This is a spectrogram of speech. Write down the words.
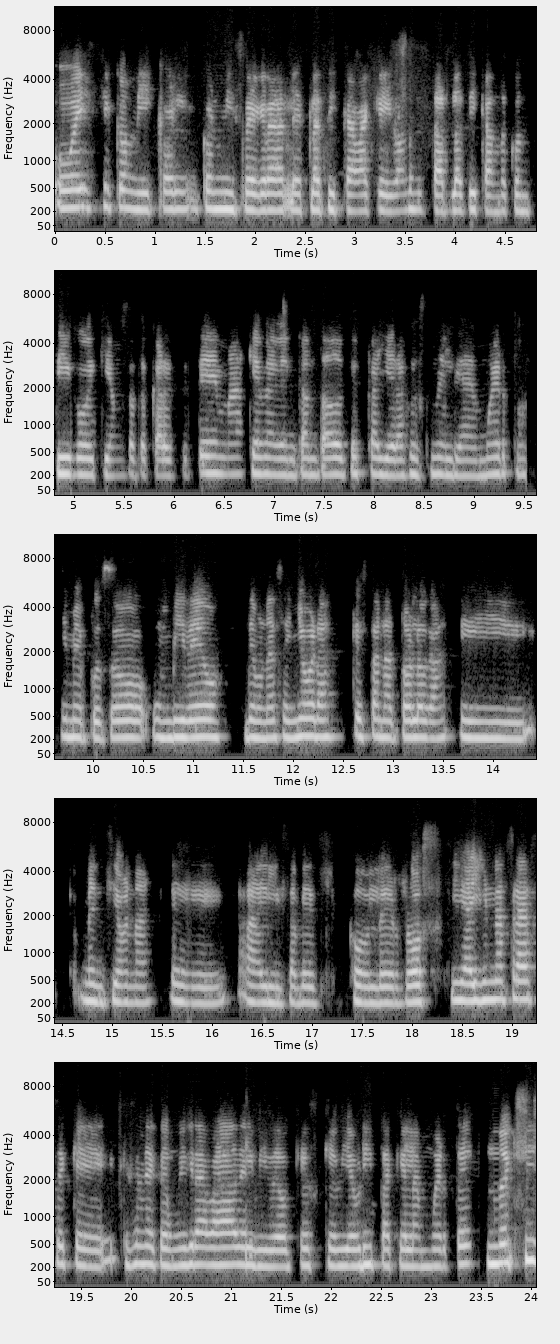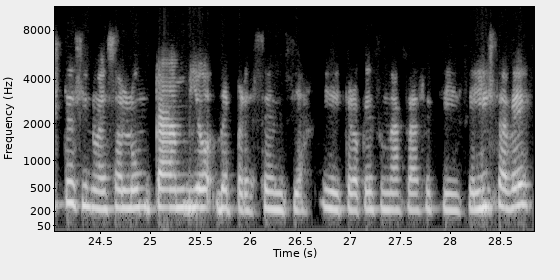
hoy que con mi, con, mi suegra le platicaba que íbamos a estar platicando contigo y que íbamos a tocar este tema, que me había encantado que cayera justo en el Día de Muertos. Y me puso un video de una señora que es tanatóloga y menciona eh, a Elizabeth Kohler Ross. Y hay una frase que, que, se me quedó muy grabada del video que es que vi ahorita, que la muerte no existe, sino es solo un cambio de presencia. Y creo que es una frase que dice Elizabeth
